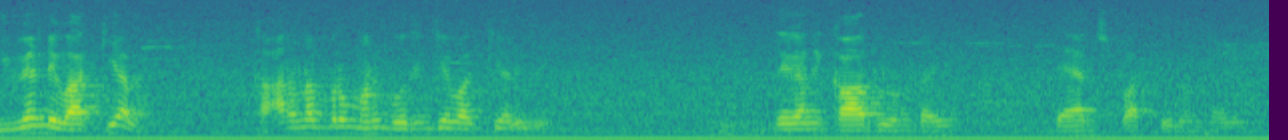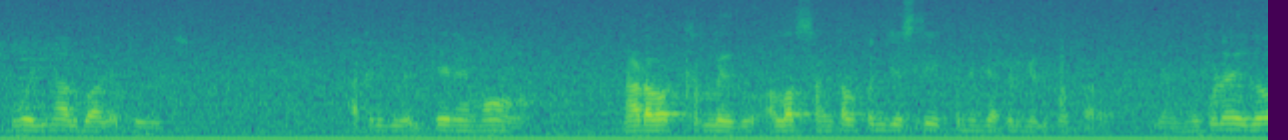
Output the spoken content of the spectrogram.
ఇవ్వండి వాక్యాలు. కారణబ్రహ్మని బోధించే వాక్యాలు ఇవి. అంతేగాని కార్లు ఉంటాయి డ్యాన్స్ పార్టీలు ఉంటాయి భోజనాలు బాగా చేయొచ్చు. అక్కడికి వెళ్తేనేమో నడవక్కర్లేదు. అలా సంకల్పం చేస్తే ఇక్కడి నుంచి అక్కడికి వెళ్ళిపోతారు. ఇవన్నీ కూడా ఏదో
